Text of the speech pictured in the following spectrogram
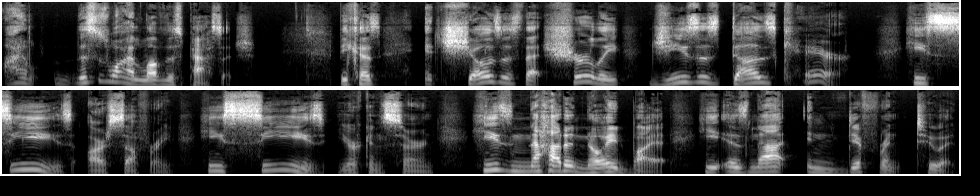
I, this is why I love this passage because it shows us that surely Jesus does care. He sees our suffering. He sees your concern. He's not annoyed by it. He is not indifferent to it.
